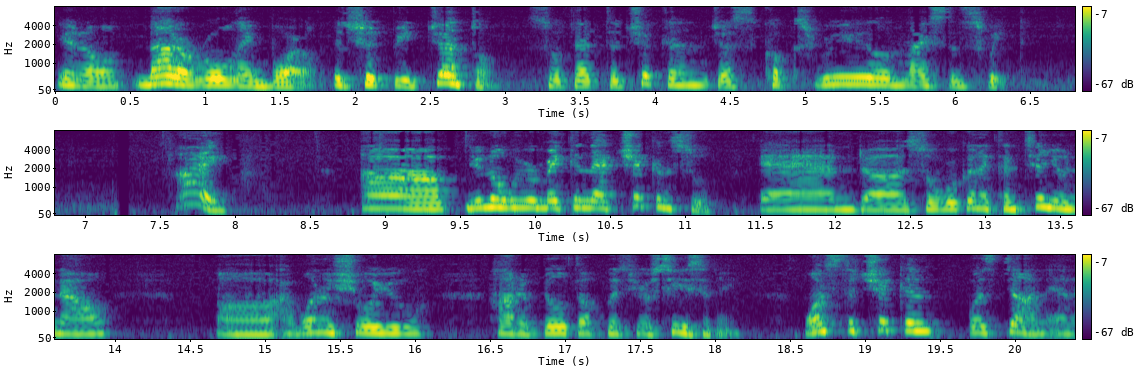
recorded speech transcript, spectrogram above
you know, not a rolling boil. It should be gentle so that the chicken just cooks real nice and sweet. Hi. Uh, you know, we were making that chicken soup. And uh, so we're going to continue now. Uh, I want to show you how to build up with your seasoning. Once the chicken was done, and,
